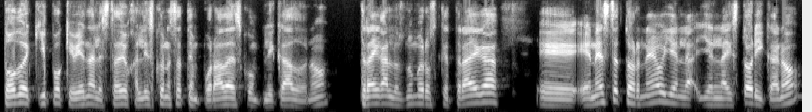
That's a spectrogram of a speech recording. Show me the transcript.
todo equipo que viene al Estadio Jalisco en esta temporada es complicado, ¿no? Traiga los números que traiga eh, en este torneo y en la, y en la histórica, ¿no?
